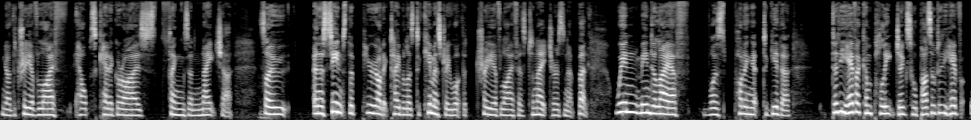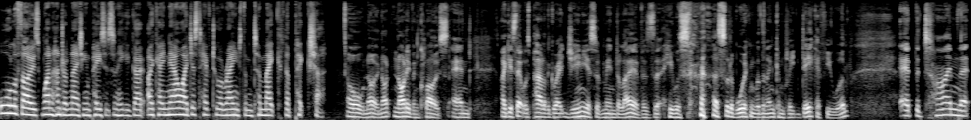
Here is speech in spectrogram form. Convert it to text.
you know, the tree of life helps categorize things in nature. So in a sense, the periodic table is to chemistry what the tree of life is to nature, isn't it? But when Mendeleev was putting it together, did he have a complete jigsaw puzzle? Did he have all of those 118 pieces and he could go, okay, now I just have to arrange them to make the picture? Oh, no, not, not even close. And I guess that was part of the great genius of Mendeleev, is that he was sort of working with an incomplete deck, if you will. At the time that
